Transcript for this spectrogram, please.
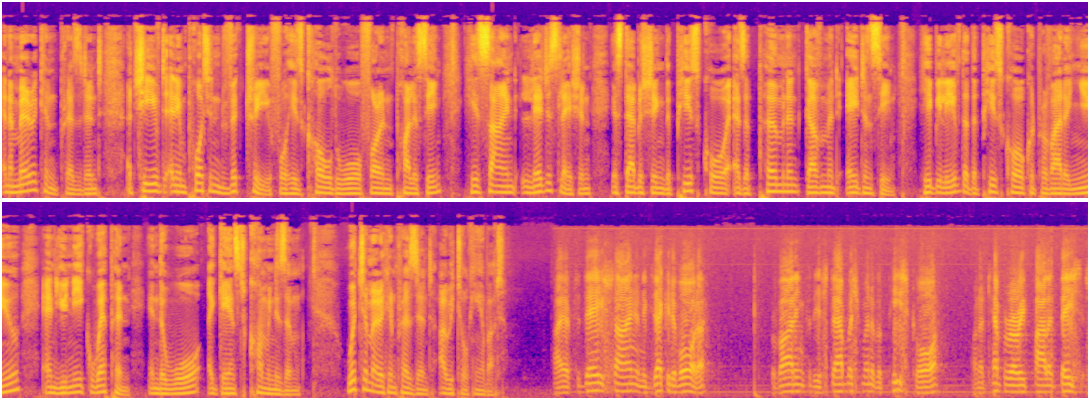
an American president achieved an important victory for his Cold War foreign policy. He signed legislation establishing the Peace Corps as a permanent government agency agency. He believed that the Peace Corps could provide a new and unique weapon in the war against communism. Which American president are we talking about? I have today signed an executive order providing for the establishment of a Peace Corps on a temporary pilot basis.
